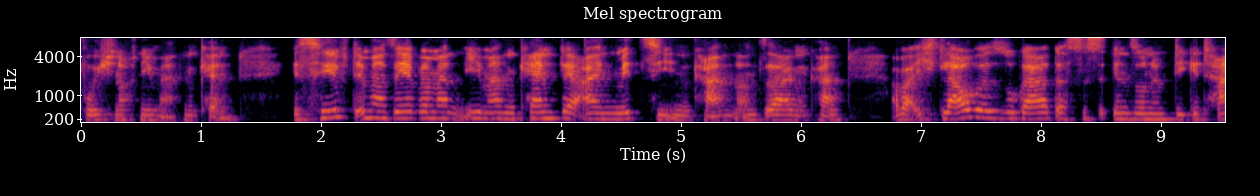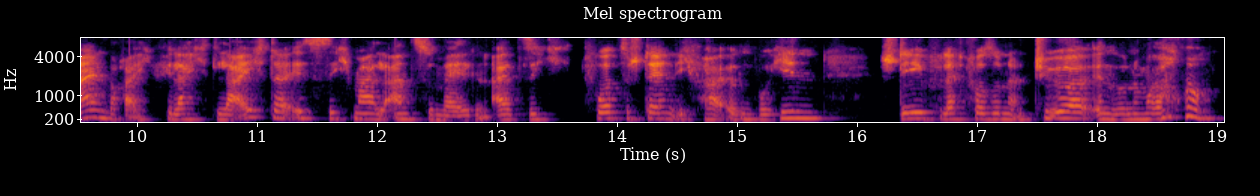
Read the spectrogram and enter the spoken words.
wo ich noch niemanden kenne. Es hilft immer sehr, wenn man jemanden kennt, der einen mitziehen kann und sagen kann. Aber ich glaube sogar, dass es in so einem digitalen Bereich vielleicht leichter ist, sich mal anzumelden, als sich vorzustellen, ich fahre irgendwo hin, stehe vielleicht vor so einer Tür in so einem Raum,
